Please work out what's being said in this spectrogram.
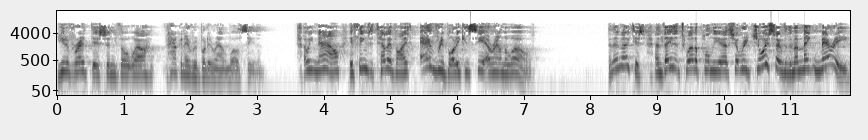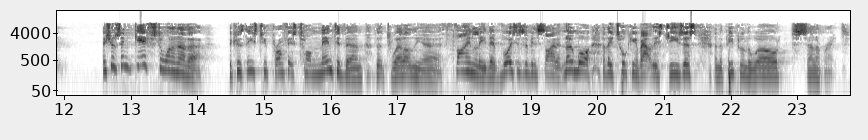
you'd have read this and thought, well, how can everybody around the world see them? I mean, now, if things are televised, everybody can see it around the world. And then notice, and they that dwell upon the earth shall rejoice over them and make merry. They shall send gifts to one another because these two prophets tormented them that dwell on the earth. Finally, their voices have been silent. No more are they talking about this Jesus and the people in the world celebrate.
